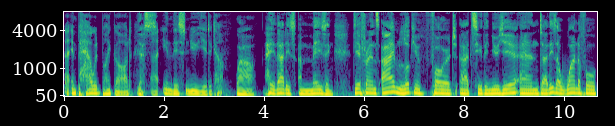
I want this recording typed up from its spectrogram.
uh, empowered by God Yes. uh, in this new year to come. Wow. Hey, that is amazing. Dear friends, I'm looking forward uh, to the new year and uh, these are wonderful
